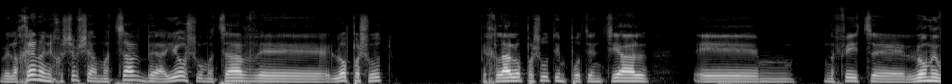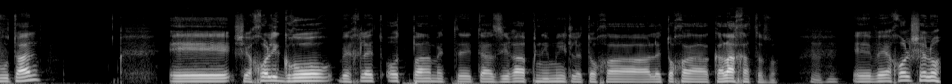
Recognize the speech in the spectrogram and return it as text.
ולכן אני חושב שהמצב באיו"ש הוא מצב אה, לא פשוט, בכלל לא פשוט, עם פוטנציאל אה, נפיץ לא מבוטל. אה, שיכול לגרור בהחלט עוד פעם את, את הזירה הפנימית לתוך, ה, לתוך הקלחת הזו. אה, ויכול שלא.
